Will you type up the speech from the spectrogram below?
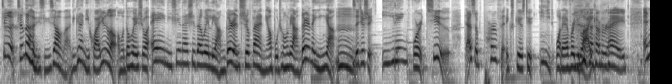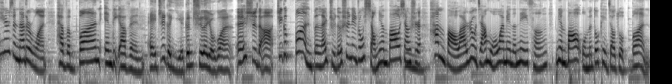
这个真的很形象嘛？你看你怀孕了，我们都会说，哎，你现在是在为两个人吃饭，你要补充两个人的营养。嗯，所以就是 eating for two. That's a perfect excuse to eat whatever you like. right. And here's another one. Have a bun bun in the oven，哎，这个也跟吃的有关。哎，是的啊，这个 bun 本来指的是那种小面包，像是汉堡啊、肉夹馍外面的那一层面包，我们都可以叫做 bun。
